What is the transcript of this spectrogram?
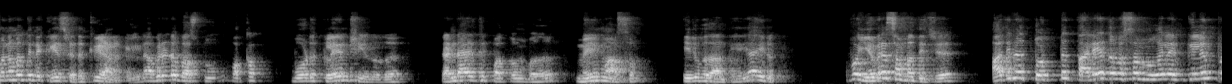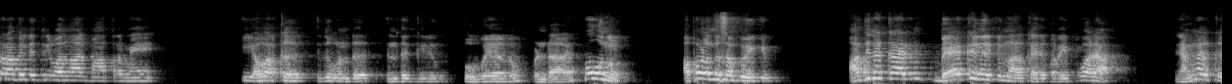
മുനമ്പത്തിന്റെ കേസ് എടുക്കുകയാണെങ്കിൽ അവരുടെ വസ്തു വക്കഫ് ബോർഡ് ക്ലെയിം ചെയ്തത് രണ്ടായിരത്തി പത്തൊമ്പത് മെയ് മാസം ഇരുപതാം തീയതി ആയിരുന്നു. അപ്പോൾ ഇവരെ സംബന്ധിച്ച് അതിന് തൊട്ട് തലേ ദിവസം മുതലെങ്കിലും പ്രാബല്യത്തിൽ വന്നാൽ മാത്രമേ അവർക്ക് ഇതുകൊണ്ട് എന്തെങ്കിലും ഉപയോഗം ഉണ്ടാകാൻ പോകുന്നു അപ്പോൾ എന്ത് സംഭവിക്കും? അതിനെക്കാരും ബാക്കിൽ നിൽക്കുന്ന ആൾക്കാർ പറയും പോരാ ഞങ്ങൾക്ക്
